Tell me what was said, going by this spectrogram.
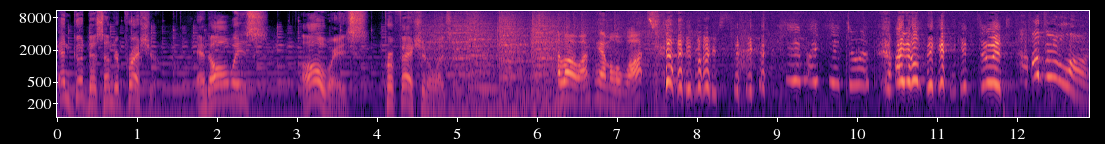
and goodness under pressure. And always, always professionalism. Hello, I'm Pamela Watts. I can't, I can't do it. I don't think I can do it. I'll do it alone.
